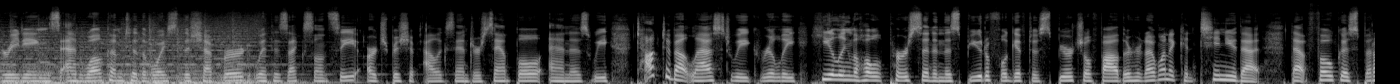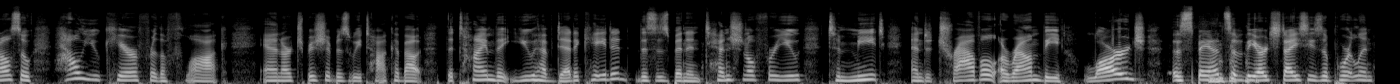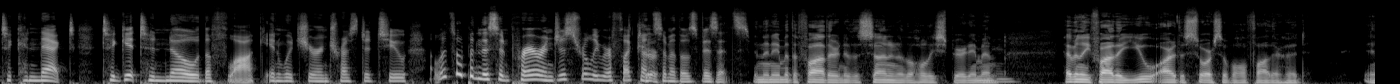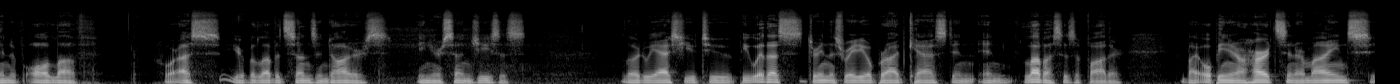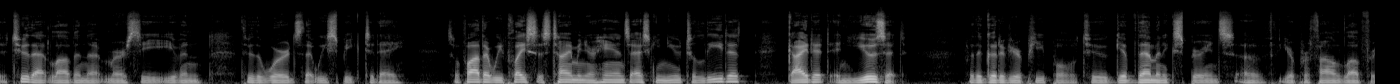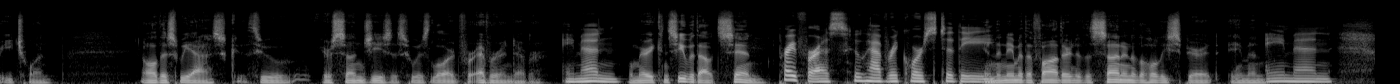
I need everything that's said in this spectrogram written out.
Greetings and welcome to the Voice of the Shepherd with His Excellency Archbishop Alexander Sample. And as we talked about last week, really healing the whole person and this beautiful gift of spiritual fatherhood, I want to continue that that focus, but also how you care for the flock. And Archbishop, as we talk about the time that you have dedicated, this has been intentional for you to meet and to travel around the large expanse of the Archdiocese of Portland to connect, to get to know the flock in which you're entrusted to. Let's open this in prayer and just really reflect sure. on some of those visits. In the name of the Father, and of the Son, and of the Holy Spirit, amen. amen. Heavenly Father, you are the source of all fatherhood and of all love for us, your beloved sons and daughters, in your Son Jesus. Lord, we ask you to be with us during this radio broadcast and, and love us as a father by opening our hearts and our minds to that love and that mercy, even through the words that we speak today. So, Father, we place this time in your hands, asking you to lead it, guide it, and use it for the good of your people, to give them an experience of your profound love for each one. All this we ask through your Son, Jesus, who is Lord forever and ever. Amen. Will Mary conceive without sin? Pray for us who have recourse to thee. In the name of the Father, and of the Son, and of the Holy Spirit. Amen. Amen.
